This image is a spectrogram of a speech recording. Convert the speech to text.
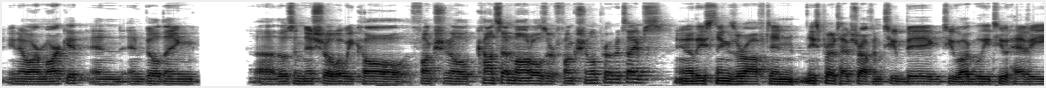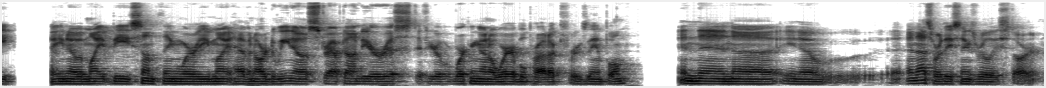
you know, our market and and building uh, those initial what we call functional concept models or functional prototypes. You know, these things are often these prototypes are often too big, too ugly, too heavy. You know, it might be something where you might have an Arduino strapped onto your wrist if you're working on a wearable product, for example. And then, uh, you know, and that's where these things really start.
